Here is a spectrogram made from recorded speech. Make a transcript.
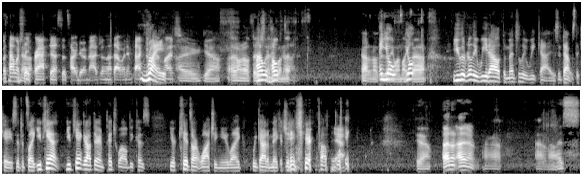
With how much No. they practice, it's hard to imagine that that would impact them Right. that much. I yeah, I don't know if there's I would hope anyone not. that I don't know if there's you'll- anyone like you'll- that. you could really weed out the mentally weak guys if that was the case. If it's like you can't you can't get out there and pitch well because your kids aren't watching you, like we got to make a change here, probably. Yeah. Yeah, I don't, I don't, uh, I don't know. It's,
